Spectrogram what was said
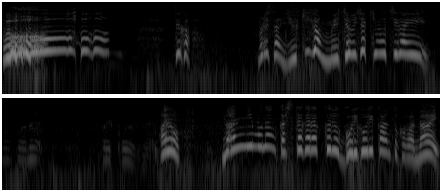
おおっていうか村井さん雪がめちゃめちゃ気持ちがいい。あの何にもなんか下から来るゴリゴリ感とかがない。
